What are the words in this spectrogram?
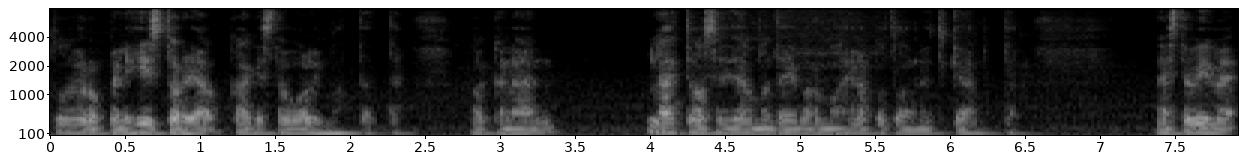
tuo Euroopan historia kaikesta huolimatta, että vaikka nämä lähtöasetelmat ei varmaan helpot ole nytkään, mutta näistä viime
